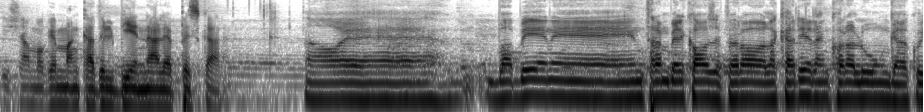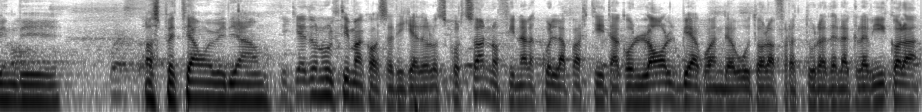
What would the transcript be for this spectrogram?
Diciamo che è mancato il biennale a Pescara. No, eh, va bene entrambe le cose, però la carriera è ancora lunga, quindi aspettiamo e vediamo. Ti chiedo un'ultima cosa, ti chiedo, lo scorso anno fino a quella partita con l'Olbia, quando hai avuto la frattura della clavicola,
